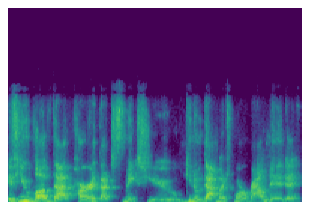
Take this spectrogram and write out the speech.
if you love that part, that just makes you, you know, that much more rounded. And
